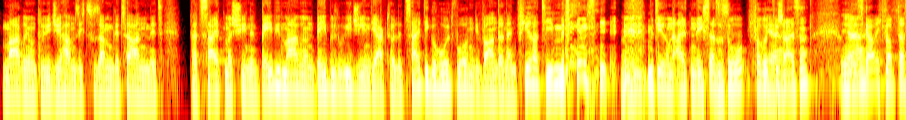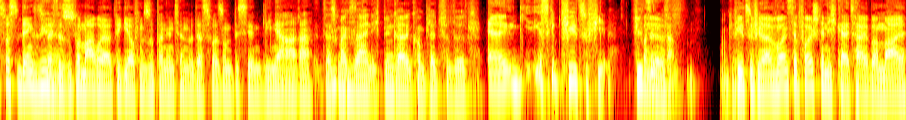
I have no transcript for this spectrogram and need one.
Mario und Luigi haben sich zusammengetan mit per Zeitmaschine Baby Mario und Baby Luigi in die aktuelle Zeit, die geholt wurden. Die waren dann ein Viererteam, mit dem sie mit ihren alten Nichts, also so verrückte Ja. Scheiße. Ja. Und es gab, ich glaube, das, was du denkst, ist Ja, vielleicht das das- Super Mario RPG auf dem Super Nintendo, das war so ein bisschen linearer. Das mag sein, ich bin gerade komplett verwirrt. Äh, es gibt viel zu viel. Viel von zu- Kram. Okay. Viel zu viel. Aber wir wollen es der Vollständigkeit halber mal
